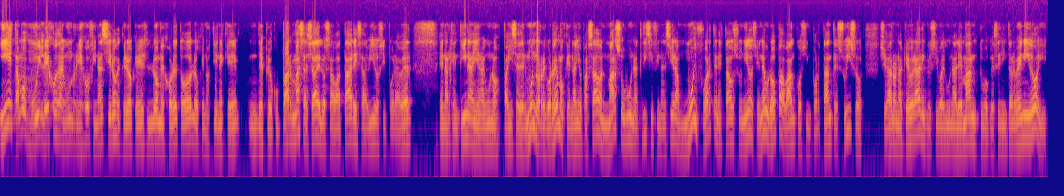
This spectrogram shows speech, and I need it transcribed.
y estamos muy lejos de algún riesgo financiero que creo que es lo mejor de todo, lo que nos tiene que despreocupar, más allá de los avatares habidos y por haber en Argentina y en algunos países del mundo. Recordemos que el año pasado, en marzo, hubo una crisis financiera muy fuerte en Estados Unidos y en Europa. Bancos importantes suizos llegaron a quebrar, inclusive algún alemán tuvo que ser intervenido y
